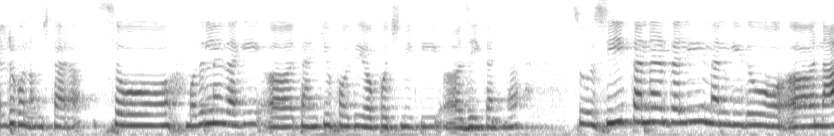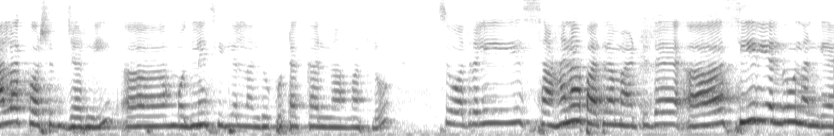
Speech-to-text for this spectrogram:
ಎಲ್ರಿಗೂ ನಮಸ್ಕಾರ. ಸೊ ಮೊದಲನೇದಾಗಿ thank you for the opportunity Zee Kannada so ಸಿ ಕನ್ನಡದಲ್ಲಿ ನನಗಿದು ನಾಲ್ಕು ವರ್ಷದ ಜರ್ನಿ. ಮೊದಲನೇ ಸೀರಿಯಲ್ ನಂದು ಪುಟ್ಟಕ್ಕನ ಮಕ್ಕಳು ಸೊ ಅದರಲ್ಲಿ ಸಹನ ಪಾತ್ರ ಮಾಡ್ತಿದ್ದೆ. ಆ ಸೀರಿಯಲ್ಲು ನನಗೆ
